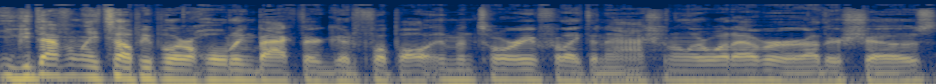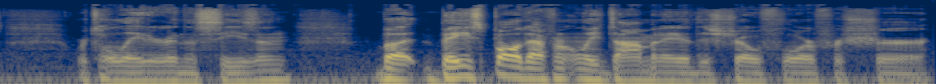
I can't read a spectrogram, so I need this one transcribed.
you could definitely tell people are holding back their good football inventory for like the national or whatever or other shows or till later in the season. But baseball definitely dominated the show floor for sure.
